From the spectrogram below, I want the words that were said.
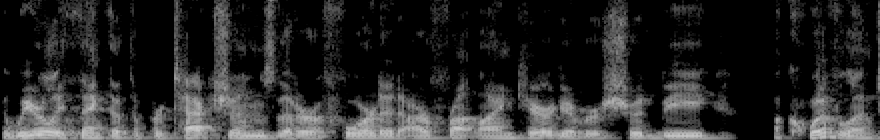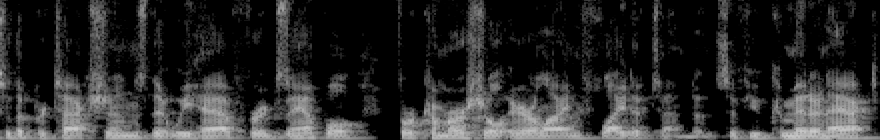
We really think that the protections that are afforded our frontline caregivers should be equivalent to the protections that we have, for example, for commercial airline flight attendants. If you commit an act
